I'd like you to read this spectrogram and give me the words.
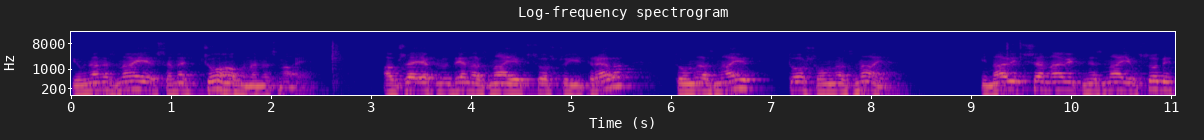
І вона не знає саме, чого вона не знає. А вже як людина знає все, що їй треба, то вона знає то, що вона знає. І навіть ще навіть не знає в собі,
